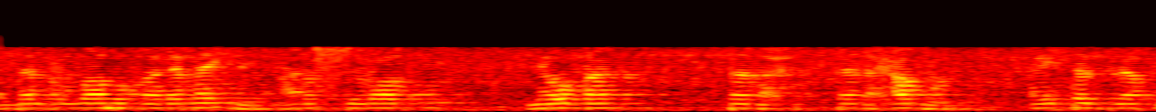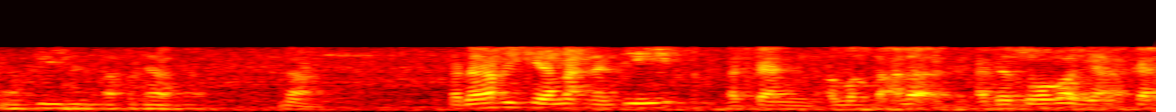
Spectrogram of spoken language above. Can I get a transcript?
أزل الله قدميه على الصراط يوم تدح تدحض أي تزلق فيه الأقدام Nah. Pada hari kiamat nanti akan Allah Taala ada seorang yang akan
